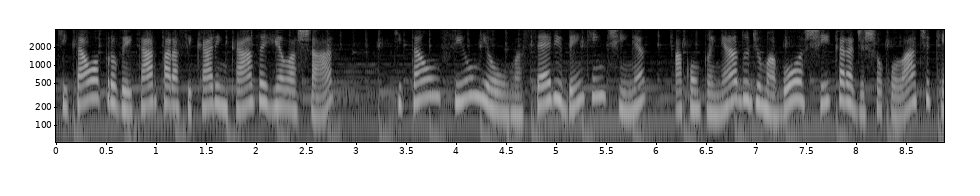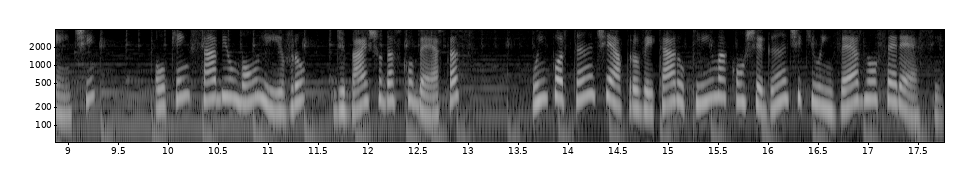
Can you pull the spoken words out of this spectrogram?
que tal aproveitar para ficar em casa e relaxar? Que tal um filme ou uma série bem quentinha, acompanhado de uma boa xícara de chocolate quente? Ou quem sabe um bom livro, debaixo das cobertas? O importante é aproveitar o clima aconchegante que o inverno oferece.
